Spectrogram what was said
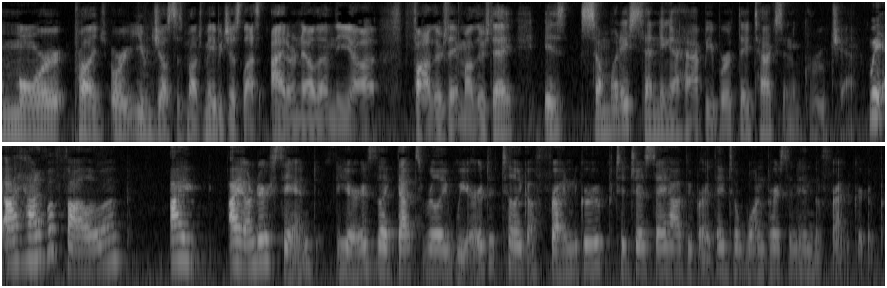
more probably or even just as much maybe just less i don't know than the uh, father's day mother's day is somebody sending a happy birthday text in a group chat Wait, I have a follow up. I I understand yours. Like that's really weird to like a friend group to just say happy birthday to one person in the friend group.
